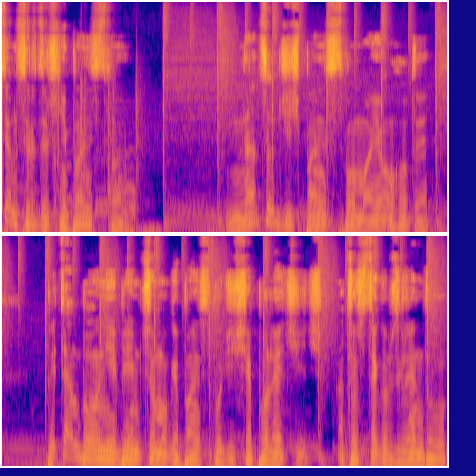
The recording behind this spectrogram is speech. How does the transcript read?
Witam serdecznie Państwa. Na co dziś Państwo mają ochotę? Pytam, bo nie wiem, co mogę Państwu dzisiaj polecić, a to z tego względu,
